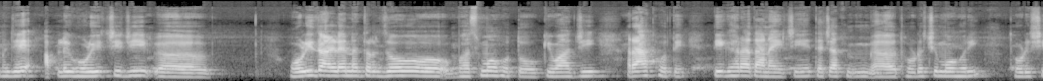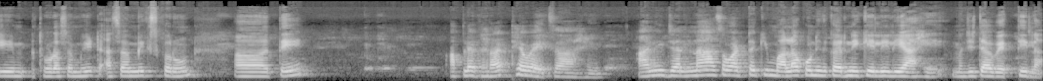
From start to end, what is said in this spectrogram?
म्हणजे आपली होळीची जी होळी जाळल्यानंतर जो भस्म होतो किंवा जी राख होते ती घरात आणायची. त्याच्यात थोडीशी मोहरी थोडीशी थोडंसं मीठ असं मिक्स करून ते आपल्या घरात ठेवायचं आहे. आणि ज्यांना असं वाटतं की मला कोणी करणी केलेली आहे म्हणजे त्या व्यक्तीला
